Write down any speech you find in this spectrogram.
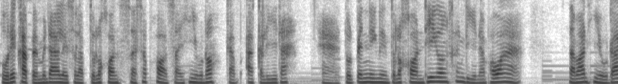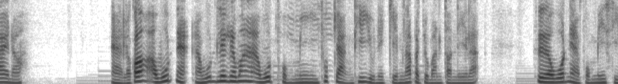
ตัวที่ขาดไปไม่ได้เลยสำหรับตัวละครสายซัพพอร์ตสายฮิวเนาะกับอากาลีนะอ่าตัวเป็นอีกหนึ่งตัวละครที่ค่อนข้างดีนะ เพราะว่า สามารถฮิวได้เนาะอ่าแล้วก็อาวุธเนี่ยอาวุธเรียกได้ว่าอาวุธผมมีทุกอย่างที่อยู่ในเกมณปัจจุบันตอนนี้ละคืออาวุธเนี่ยผมมีสี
